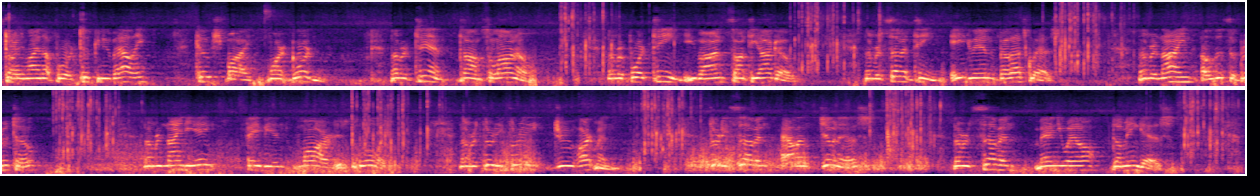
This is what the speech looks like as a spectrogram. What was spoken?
Starting lineup for Tippecanoe Valley, coached by Mark Gordon. Number 10, Tom Solano. Number 14, Ivan Santiago. Number 17, Adrian Velasquez. Number 9, Alyssa Brito. Number 98, Fabian Marr is the goalie. Number 33, Drew Hartman. 37, Alan Jimenez. Number 7, Manuel Dominguez.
